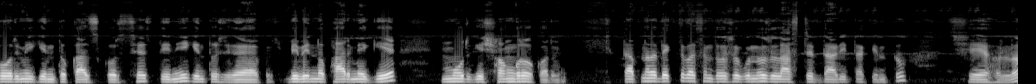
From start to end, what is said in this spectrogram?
কর্মী কিন্তু কাজ করছে। তিনি কিন্তু বিভিন্ন ফার্মে গিয়ে মুরগি সংগ্রহ করেন। তা আপনারা দেখতে পাচ্ছেন দর্শক বন্ধু, লাস্টের দাড়িটা কিন্তু সে হলো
